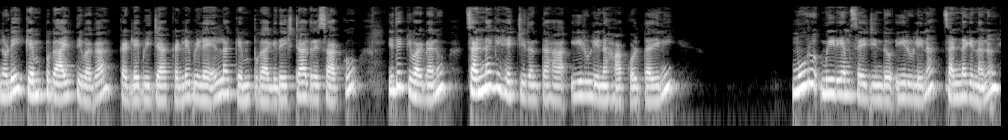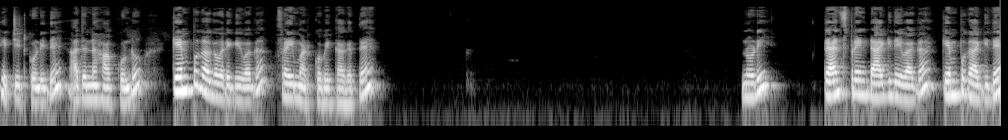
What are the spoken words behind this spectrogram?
ನೋಡಿ, ಕೆಂಪಗಾಯ್ತು ಇವಾಗ. ಕಡಲೆ ಬೀಜ ಕಡಲೆಬೇಳೆ ಎಲ್ಲ ಕೆಂಪಗಾಗಿದೆ. ಇಷ್ಟಾದರೆ ಸಾಕು. ಇದಕ್ಕೆ ಇವಾಗ ನಾನು ಸಣ್ಣಗೆ ಹೆಚ್ಚಿದಂತಹ ಈರುಳ್ಳಿನ ಹಾಕ್ಕೊಳ್ತಾ ಇದ್ದೀನಿ ಮೂರು ಮೀಡಿಯಂ ಸೈಜಿಂದು ಈರುಳ್ಳಿನ ಸಣ್ಣಗೆ ನಾನು ಹೆಚ್ಚಿಟ್ಕೊಂಡಿದ್ದೆ. ಅದನ್ನು ಹಾಕ್ಕೊಂಡು ಕೆಂಪಗಾಗೋವರೆಗೆ ಇವಾಗ ಫ್ರೈ ಮಾಡ್ಕೋಬೇಕಾಗತ್ತೆ. ನೋಡಿ ಟ್ರಾನ್ಸ್ಪರೆಂಟ್ ಆಗಿದೆ ಇವಾಗ, ಕೆಂಪಗಾಗಿದೆ.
